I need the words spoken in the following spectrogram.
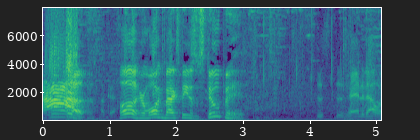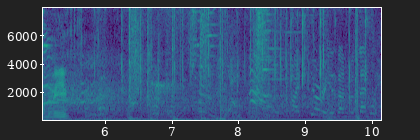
Ah! Okay. Fuck, her walking back speed is stupid. Just, just handed that one to me. My fury is unrelenting.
